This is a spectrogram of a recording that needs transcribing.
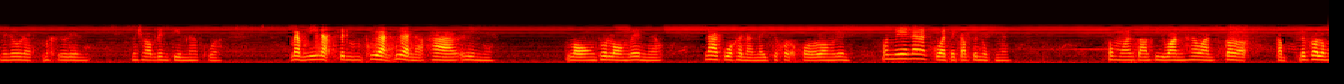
ไม่รู้แหละม่เคยเล่น ไม่ชอบเล่นเกมน่ากลัว แบบนี้น่ะ เป็นเพื่อนเพื่อนนะพาเล่นไงลองทดลองเล่นแล้วน่ากลัวขนาดไหนจะขอขอลองเล่น มันไม่ได้น่ากลัวแต่กลับสนุกไงประมาณสามสี่วันห้าวันก็กลับแล้วก็ลง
